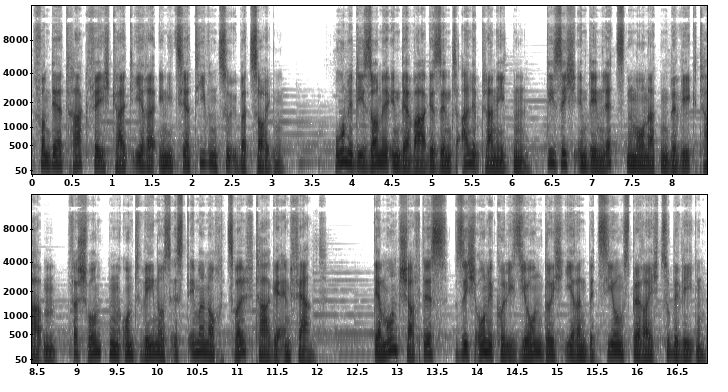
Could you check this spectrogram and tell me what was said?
von der Tragfähigkeit Ihrer Initiativen zu überzeugen. Ohne die Sonne in der Waage sind alle Planeten, die sich in den letzten Monaten bewegt haben, verschwunden und Venus ist immer noch zwölf Tage entfernt. Der Mond schafft es, sich ohne Kollision durch ihren Beziehungsbereich zu bewegen.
